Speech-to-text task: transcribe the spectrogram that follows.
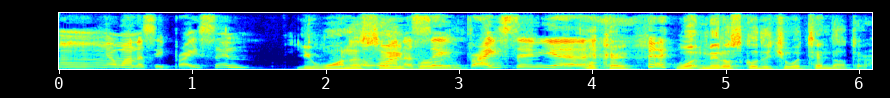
Mm, I want to say Bryson. You want to I say, want to say Bryson. Yeah. okay. what middle school did you attend out there?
